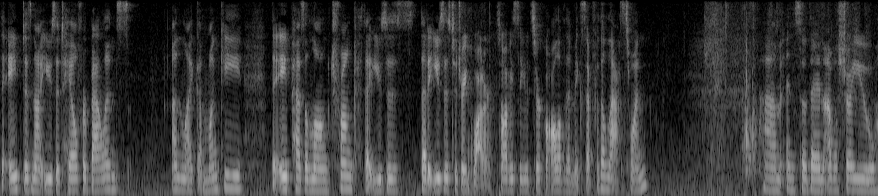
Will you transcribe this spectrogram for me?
The ape does not use a tail for balance, unlike a monkey. The ape has a long trunk that uses that it uses to drink water. So obviously you would circle all of them except for the last one. Um, and so then I will show you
